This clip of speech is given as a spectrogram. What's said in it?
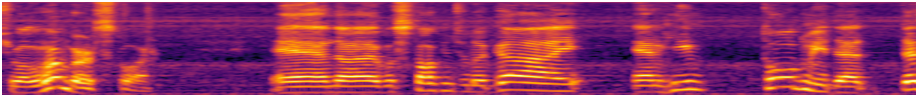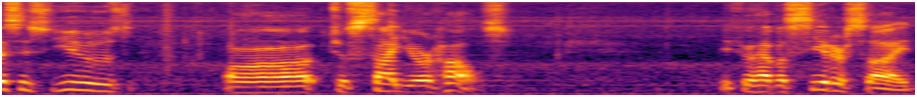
to a lumber store, and I was talking to the guy, and he told me that this is used uh, to side your house. If you have a cedar side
